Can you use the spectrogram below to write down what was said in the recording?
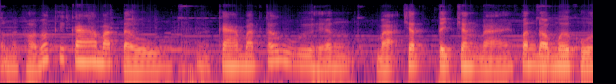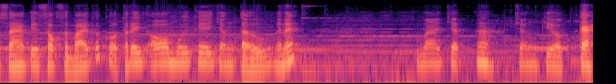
ប៉ុន្តែក្រោយមកគេការបាត់ទៅការបាត់ទៅវារៀងបាក់ចិត្តតិចចឹងដែរប៉ុន្តែមើលគ្រួសារគេសុខសប្បាយទៅក៏ត្រេកអរមួយគេចឹងទៅណាសប្បាយចិត្តអញ្ចឹងជាឱកាស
